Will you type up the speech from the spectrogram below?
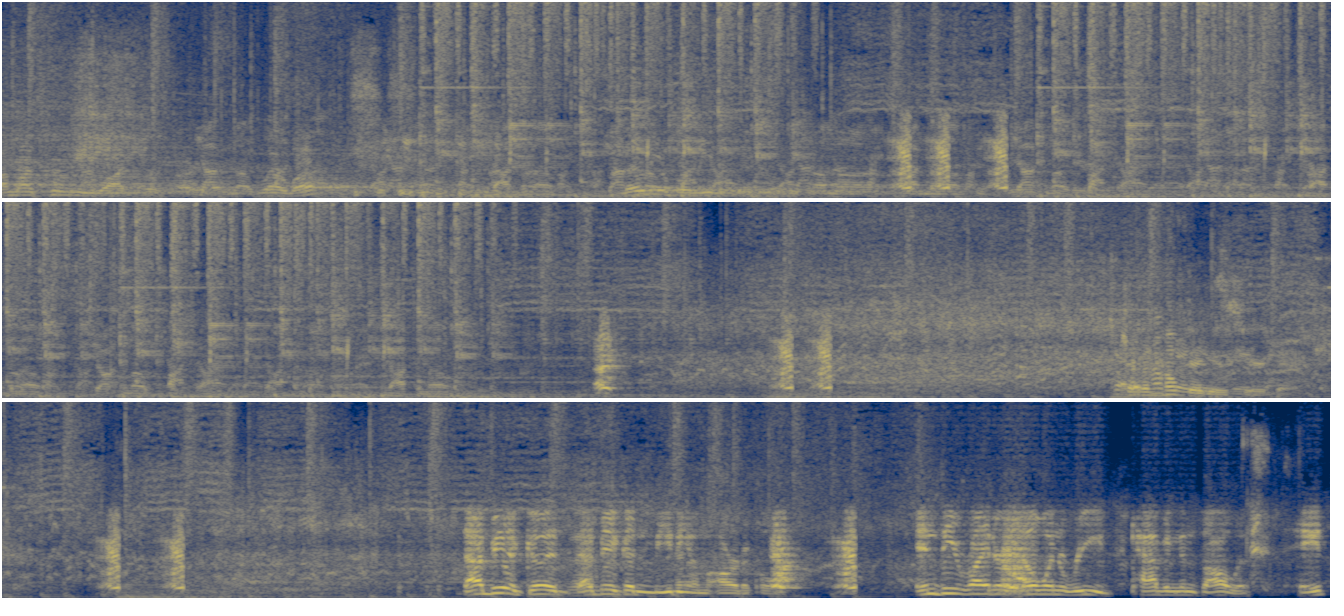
I'm if you? That'd be a good. That'd be a good medium article. Indie writer Elwin Reeds, Kevin Gonzalez hates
